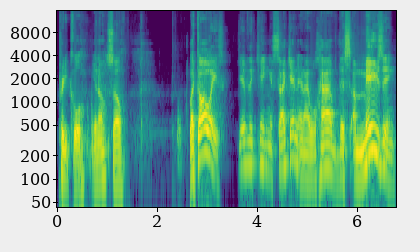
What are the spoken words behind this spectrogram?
Pretty cool, you know? So, like always, give the king a second and I will have this amazing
